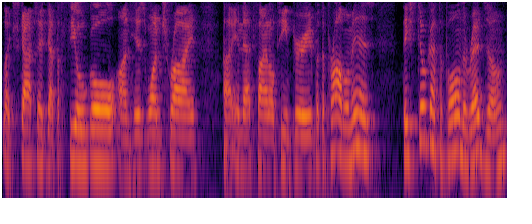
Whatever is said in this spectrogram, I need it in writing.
like Scott said, got the field goal on his one try uh, in that final team period. But the problem is, they still got the ball in the red zone,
